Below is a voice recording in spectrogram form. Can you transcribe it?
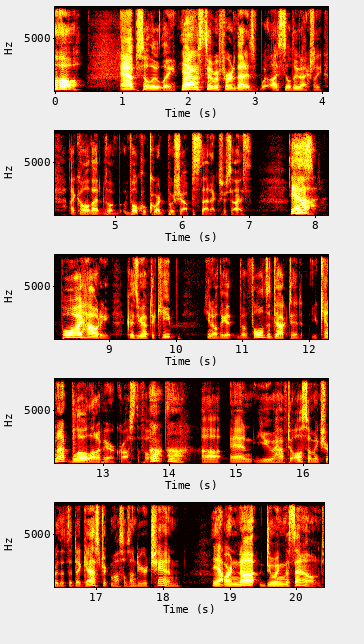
Oh, absolutely. I used to refer to that as I still do actually. I call that vocal cord push-ups. That exercise. Yeah, Boy, howdy, because you have to keep, you know, the the folds adducted. You cannot blow a lot of air across the folds. uh, uh and you have to also make sure that the digastric muscles under your chin yeah, are not doing the sound.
